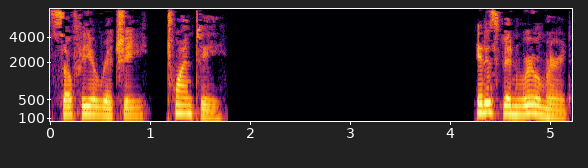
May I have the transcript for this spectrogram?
Sophia Richie, 20. It has been rumored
